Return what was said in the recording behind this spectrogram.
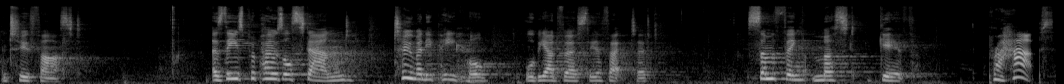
and too fast. As these proposals stand, too many people will be adversely affected. Something must give. Perhaps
